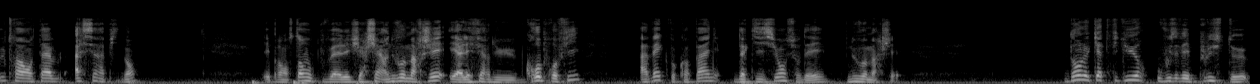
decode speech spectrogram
ultra rentable assez rapidement. Et pendant ce temps, vous pouvez aller chercher un nouveau marché et aller faire du gros profit avec vos campagnes d'acquisition sur des nouveaux marchés. Dans le cas de figure où vous avez plus de,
